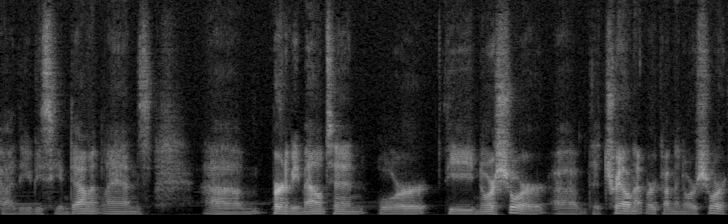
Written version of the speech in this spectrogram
uh, the UBC Endowment Lands, um, Burnaby Mountain, or the North Shore, uh, the trail network on the North Shore,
